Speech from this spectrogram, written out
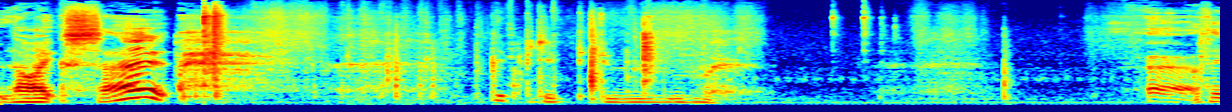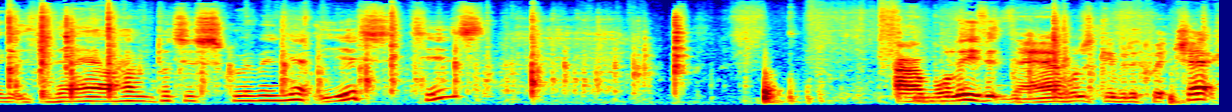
Like so. Uh, I think it's there. I haven't put a screw in yet. Yes, it is. And we'll leave it there. We'll just give it a quick check.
